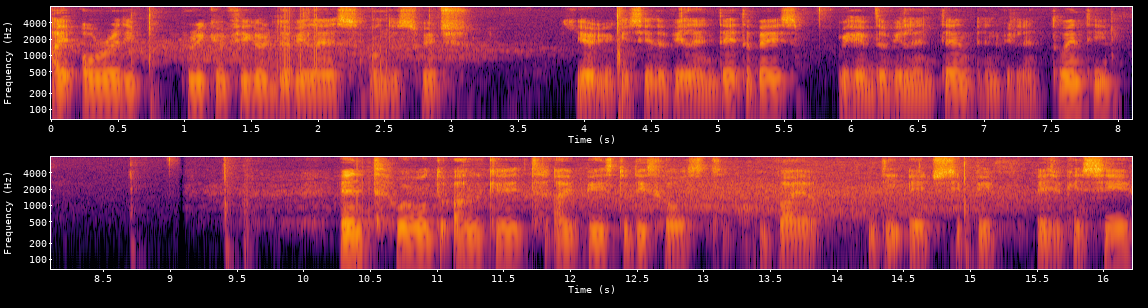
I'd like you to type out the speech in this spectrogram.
I already pre-configured the VLANs on the switch here you can see the VLAN database. We have the VLAN 10 and VLAN 20. And we want to allocate IPs to this host via DHCP. As you can see,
